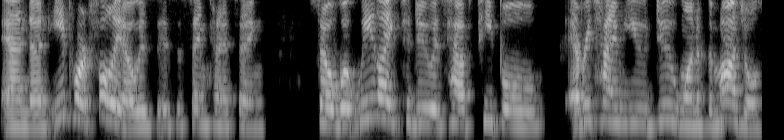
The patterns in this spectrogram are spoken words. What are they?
And an e-portfolio is, is the same kind of thing. So what we like to do is have people every time you do one of the modules,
